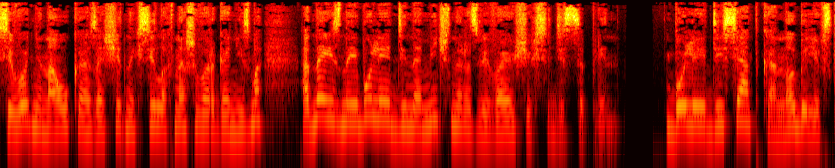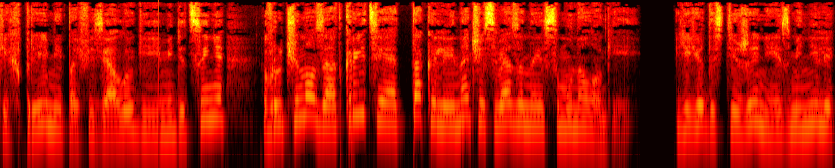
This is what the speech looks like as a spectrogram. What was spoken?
Сегодня наука о защитных силах нашего организма — одна из наиболее динамично развивающихся дисциплин. Более десятка Нобелевских премий по физиологии и медицине вручено за открытия, так или иначе связанные с иммунологией. Ее достижения изменили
